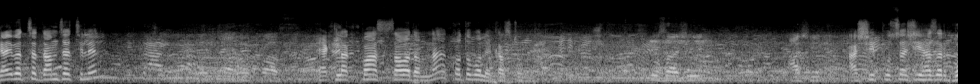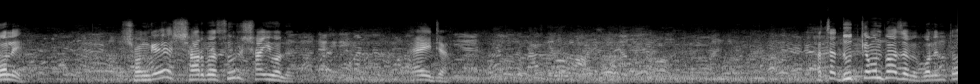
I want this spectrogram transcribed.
গাই বাচ্চার দাম চাচ্ছিলেন? এক লাখ পাঁচ চাওয়া দাম না? কত বলে কাস্টমার পঁচাশি আশি। আশি পঁচাশি হাজার বলে। সঙ্গে সার বাছুর সাই বলে। এইটা। আচ্ছা দুধ কেমন পাওয়া যাবে বলেন তো?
